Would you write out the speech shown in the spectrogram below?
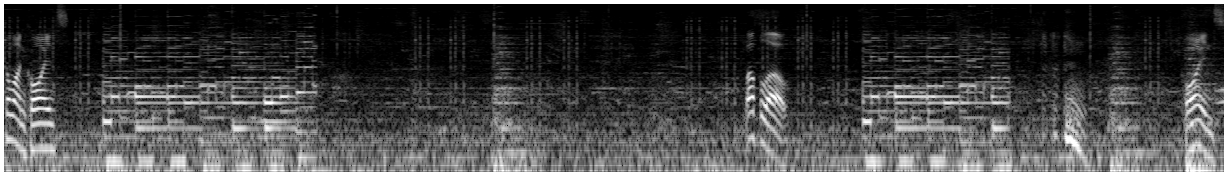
Come on, coins. Buffalo. Coins.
